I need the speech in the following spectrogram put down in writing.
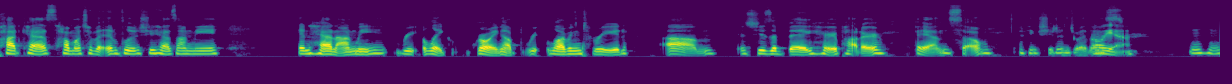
podcast how much of an influence she has on me and had on me re- like growing up re- loving to read. Um and she's a big Harry Potter fan so I think she'd enjoy this. Oh yeah. hmm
